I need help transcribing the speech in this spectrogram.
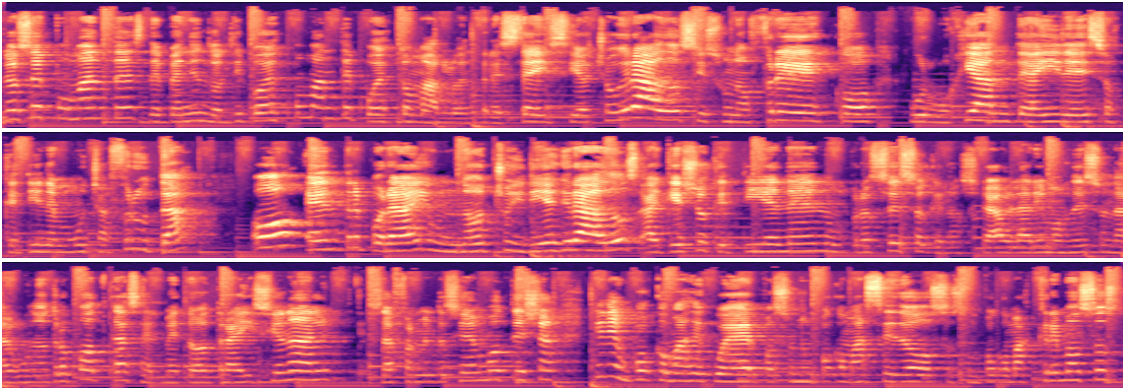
Los espumantes, dependiendo del tipo de espumante, puedes tomarlo entre 6 y 8 grados, si es uno fresco, burbujeante, ahí de esos que tienen mucha fruta. O entre por ahí un 8 y 10 grados, aquellos que tienen un proceso que nos hablaremos de eso en algún otro podcast, el método tradicional, esa fermentación en botella, tiene un poco más de cuerpo, son un poco más sedosos, un poco más cremosos,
